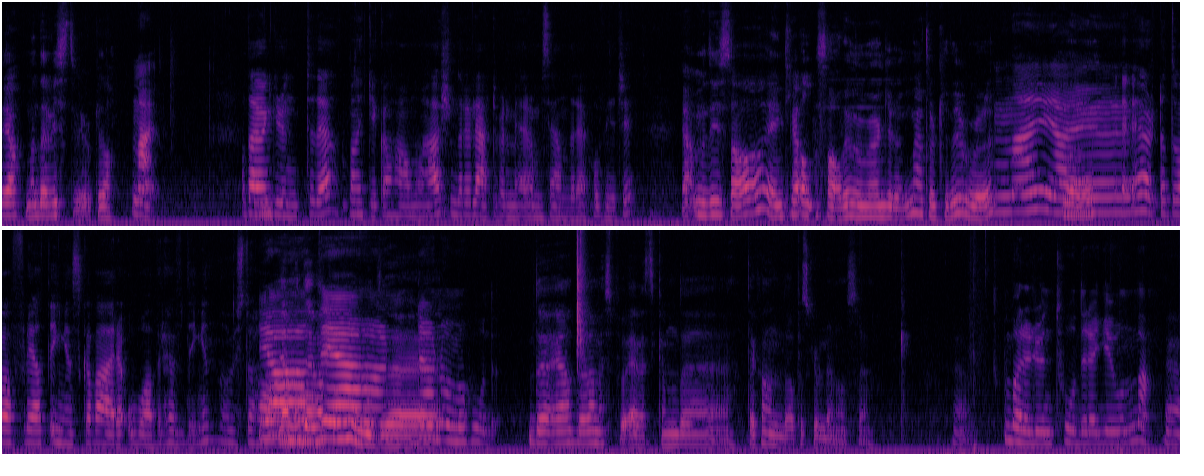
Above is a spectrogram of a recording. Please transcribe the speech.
ja, men det visste vi jo ikke, da. Nei. Og det er jo en grunn til det, at man ikke kan ha noe her, som dere lærte vel mer om senere på Fiji. Ja, Men de sa egentlig alle sa de noe med grunnen. Jeg tror ikke de gjorde det. Nei, Jeg jeg hørte at det var fordi at ingen skal være over høvdingen. Og hvis du har Ja, Ja, men det var det, på er, det er noe med hodet. det. Ja, det var mest på Jeg vet ikke om det Det kan hende det var på skulderen også. Ja. Bare rundt hoderegionen, da. Ja.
